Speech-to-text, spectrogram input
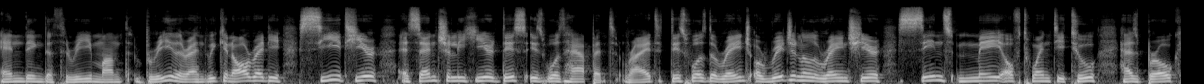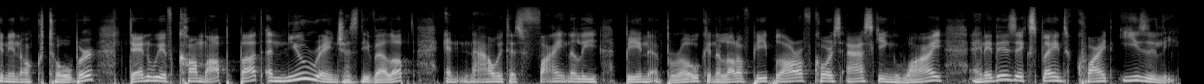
ending the three month breather. And we can already see it here. Essentially, here, this is what happened, right? This was the range, original range here since May of 22 has broken in October. Then we have come up, but a new range has developed and now it has finally been broken. A lot of people are, of course, asking why, and it is explained quite easily.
